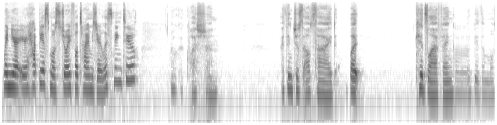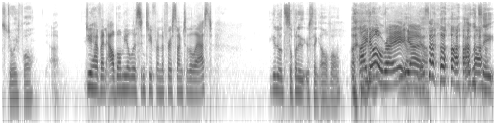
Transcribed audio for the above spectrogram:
When you're at your happiest, most joyful times you're listening to? Oh, good question. I think just outside, but kids laughing would be the most joyful. Yeah. Do you have an album you'll listen to from the first song to the last? You know, it's so funny that you're saying album. I know, right? Yeah, yes. yeah. I would say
